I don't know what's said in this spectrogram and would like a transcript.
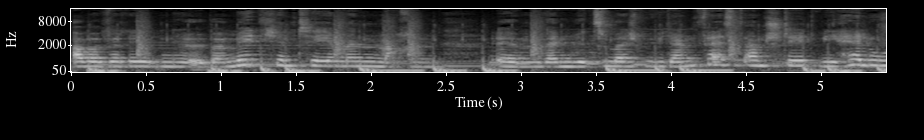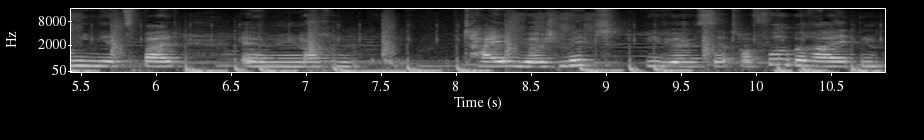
aber wir reden hier über Mädchenthemen, machen, ähm, wenn wir zum Beispiel wieder ein Fest ansteht, wie Halloween jetzt bald, ähm, machen, teilen wir euch mit, wie wir uns darauf vorbereiten,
